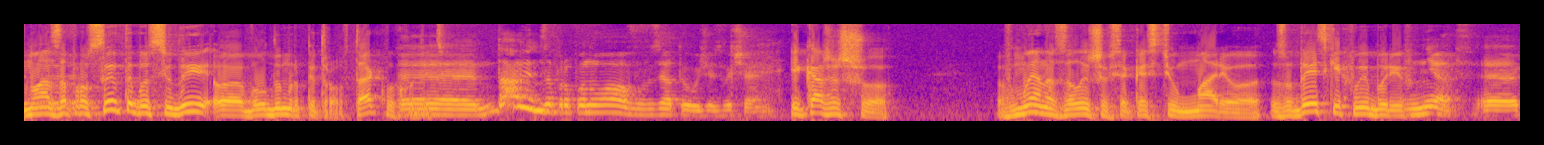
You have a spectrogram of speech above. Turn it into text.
Ну а запросив тебе сюди е, Володимир Петров, так виходить? е, да, він запропонував взяти участь, звичайно. І каже, що в мене залишився костюм Маріо з одеських виборів. Ні, е,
